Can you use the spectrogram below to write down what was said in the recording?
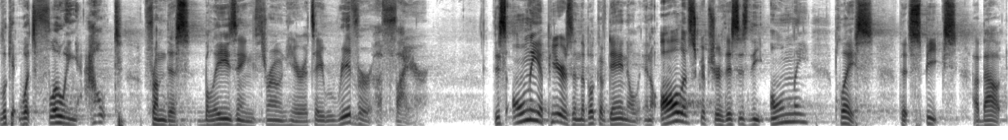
Look at what's flowing out from this blazing throne here. It's a river of fire. This only appears in the book of Daniel. In all of Scripture, this is the only place that speaks about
